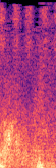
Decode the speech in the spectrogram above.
Ah!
